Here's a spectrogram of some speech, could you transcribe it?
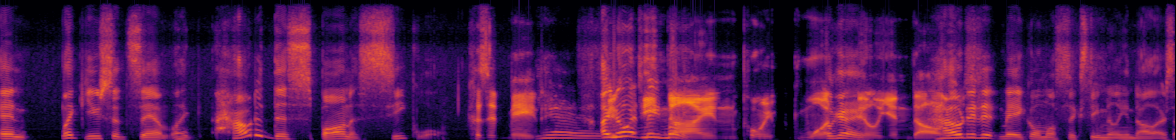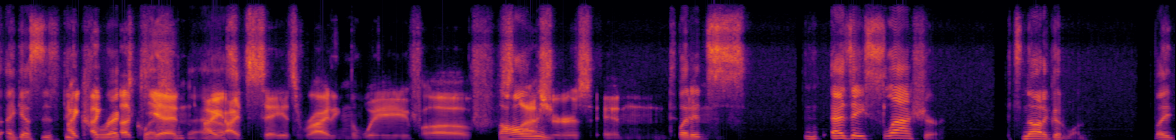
and like you said, Sam, like how did this spawn a sequel? Because it made Yeah. I know it made money. nine point one Okay. million dollars. How did it make almost sixty million dollars? I guess is the I- I- correct question again, to I, ask. I'd say it's riding the wave of The Halloween. slashers and but and- it's as a slasher, it's not a good one. Like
